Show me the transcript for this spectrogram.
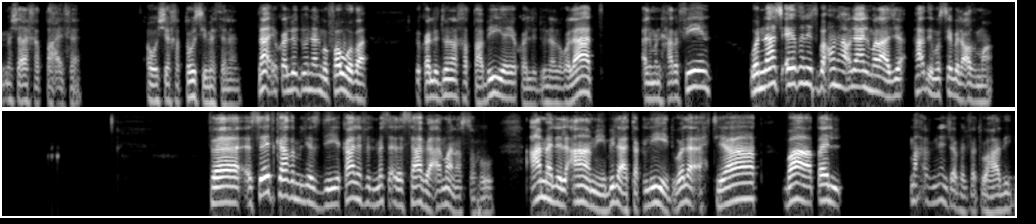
مشايخ الطائفة أو الشيخ الطوسي مثلا لا يقلدون المفوضة يقلدون الخطابية يقلدون الغلاة المنحرفين والناس أيضا يتبعون هؤلاء المراجع. هذه المصيبة العظمى. فالسيد كاظم اليزدي قال في المسألة السابعة ما نصه؟ عمل العامي بلا تقليد ولا احتياط باطل. ما أعرف منين جاب الفتوى هذه.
